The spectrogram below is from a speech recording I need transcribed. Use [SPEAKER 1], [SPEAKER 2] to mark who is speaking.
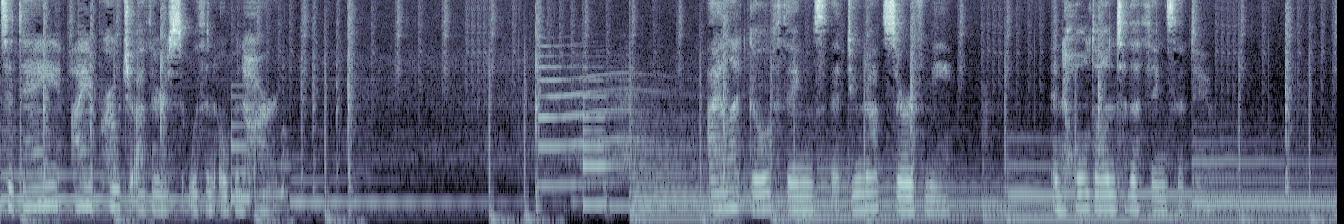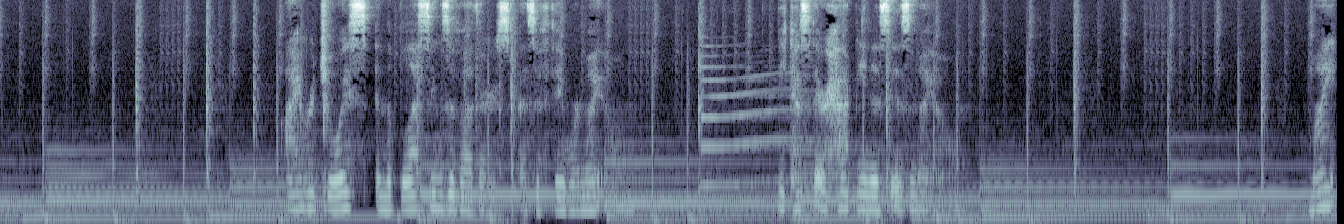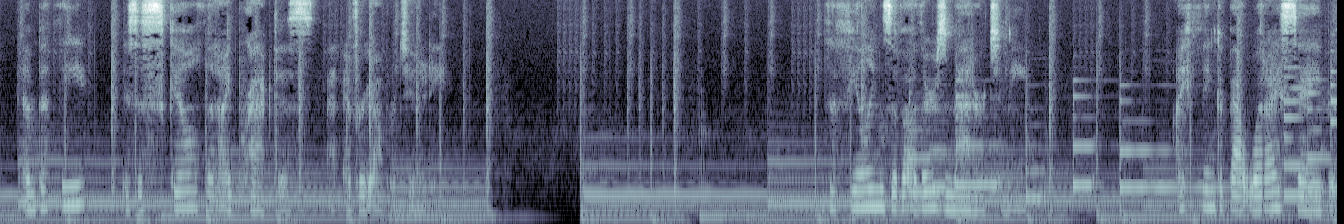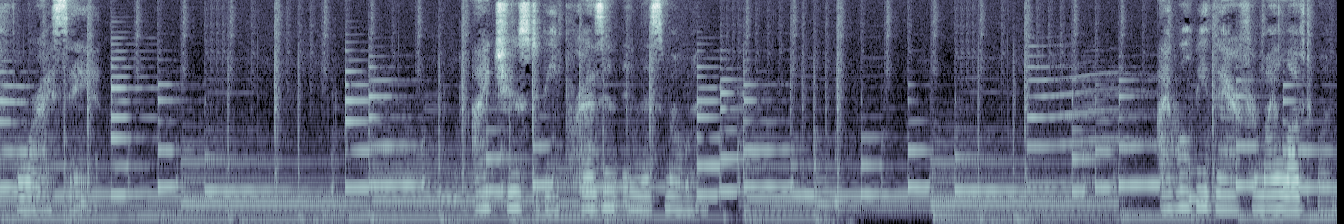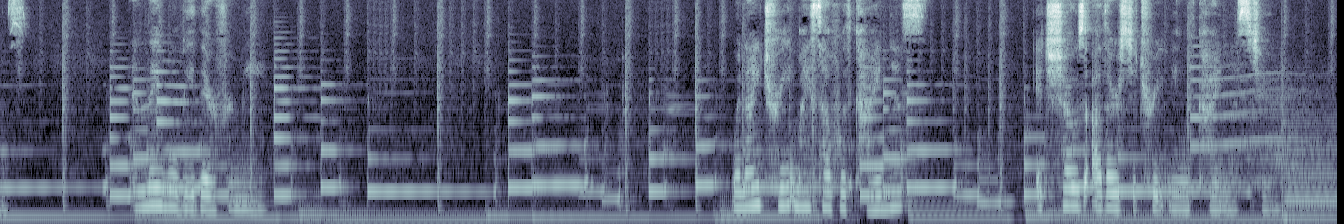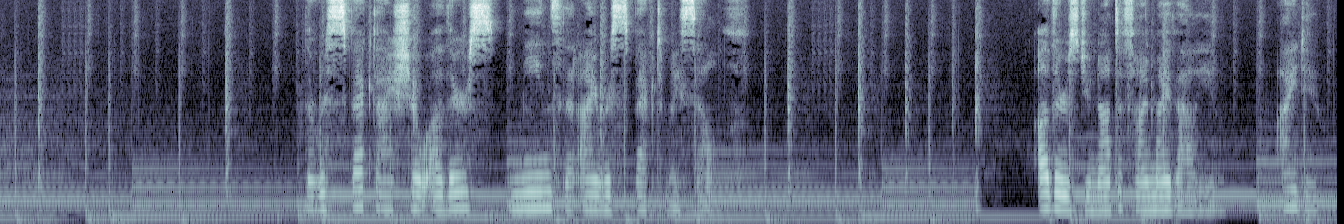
[SPEAKER 1] Today, I approach others with an open heart. I let go of things that do not serve me and hold on to the things that do. I rejoice in the blessings of others as if they were my own, because their happiness is my own. My empathy is a skill that I practice at every opportunity. The feelings of others matter to me. I think about what I say before I say it. I choose to be present in this moment. I will be there for my loved ones, and they will be there for me. When I treat myself with kindness, it shows others to treat me with kindness too. The respect I show others means that I respect myself. Others do not define my value, I do.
